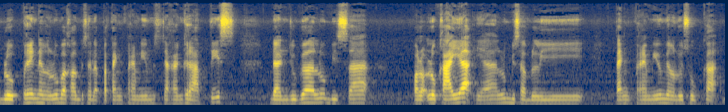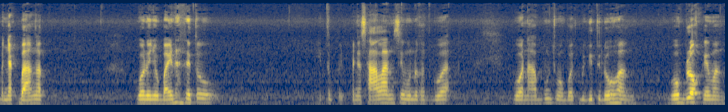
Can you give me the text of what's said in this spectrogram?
blueprint yang lu bakal bisa dapat tank premium secara gratis dan juga lu bisa kalau lu kaya ya lu bisa beli tank premium yang lu suka. Banyak banget. Gue udah nyobain dan itu itu penyesalan sih menurut gue gue nabung cuma buat begitu doang. Goblok emang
